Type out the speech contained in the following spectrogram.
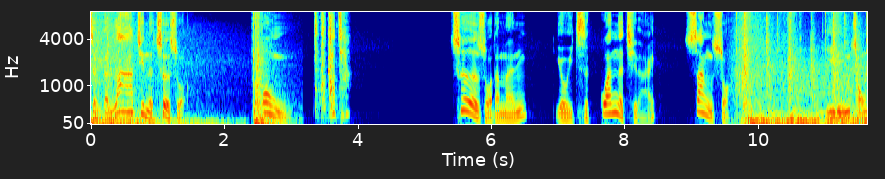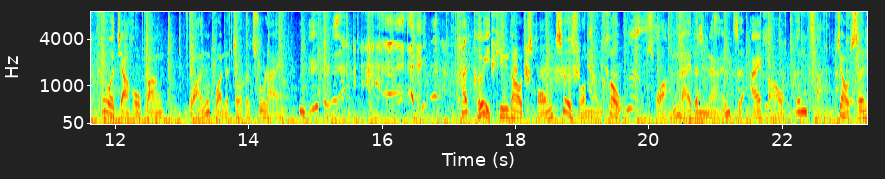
整个拉进了厕所，嘣，咔嚓，厕所的门又一次关了起来，上锁。依琳从货架后方缓缓地走了出来，他可以听到从厕所门后传来的男子哀嚎跟惨叫声。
